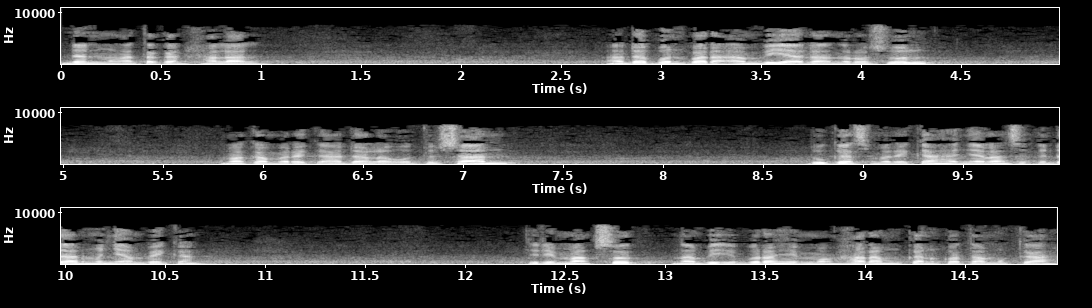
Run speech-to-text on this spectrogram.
dan mengatakan halal. Adapun para anbiya dan rasul maka mereka adalah utusan tugas mereka hanyalah sekedar menyampaikan. Jadi maksud Nabi Ibrahim mengharamkan kota Mekah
